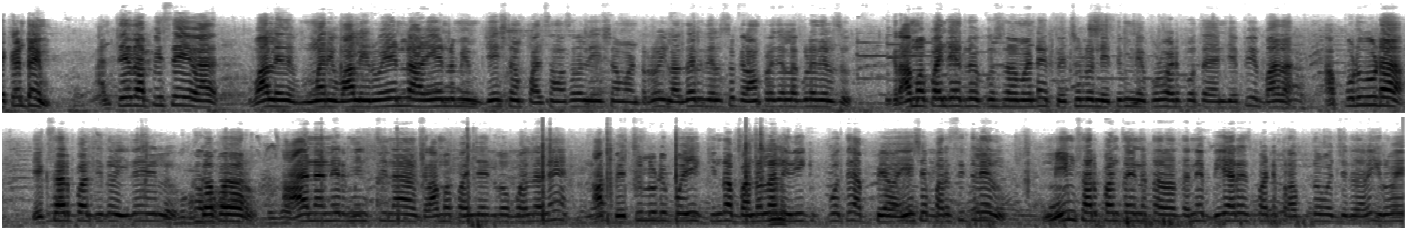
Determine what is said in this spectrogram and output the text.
Second time. అంతే తప్పిస్తే వాళ్ళు మరి వాళ్ళు ఇరవై ఏళ్ళు ఆ ఏళ్ళు మేము చేసినాం పది సంవత్సరాలు చేసినాం అంటారు. వీళ్ళందరికీ తెలుసు గ్రామ ప్రజలకు కూడా తెలుసు. గ్రామ పంచాయతీలో కూర్చున్నామంటే పెచ్చులు నెత్తిమిని ఎప్పుడు పడిపోతాయని చెప్పి బాధ. అప్పుడు కూడా ఎక్స్ సర్పంచ్ ఇదో ఇదే వీళ్ళు బుగ్గప్ప గారు. ఆయన నిర్మించిన గ్రామ పంచాయతీ లోపలనే ఆ పెచ్చులుడి పోయి కింద బండలని వీకిపోతే వేసే పరిస్థితి లేదు. మేము సర్పంచ్ అయిన తర్వాతనే బీఆర్ఎస్ పార్టీ ప్రభుత్వం వచ్చిన తర్వాత ఇరవై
